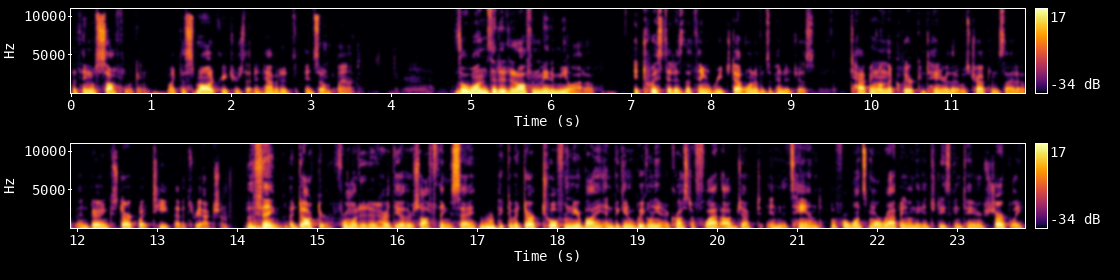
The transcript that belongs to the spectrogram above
The thing was soft looking, like the smaller creatures that inhabited its own planet. The ones that it had often made a meal out of. It twisted as the thing reached out one of its appendages, tapping on the clear container that it was trapped inside of and baring stark white teeth at its reaction. The thing, a doctor, from what it had heard the other soft things say, picked up a dark tool from nearby and began wiggling it across a flat object in its hand before once more rapping on the entity's container sharply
